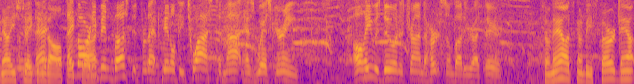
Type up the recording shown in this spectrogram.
Now he's shaking That- it off. they've already like. been busted for that penalty twice tonight. Has West Greene? All he was doing is trying to hurt somebody right there. So now it's going to be third down.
